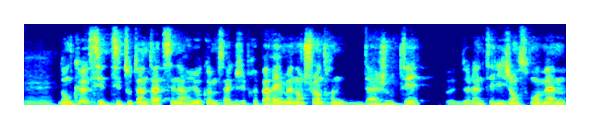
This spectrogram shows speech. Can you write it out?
Hmm. Donc euh, c'est tout un tas de scénarios comme ça que j'ai préparé. Et maintenant, je suis en train d'ajouter euh, de l'intelligence moi-même,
